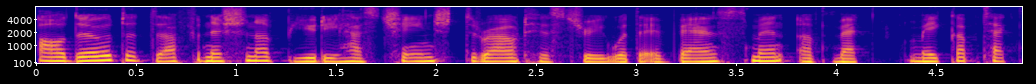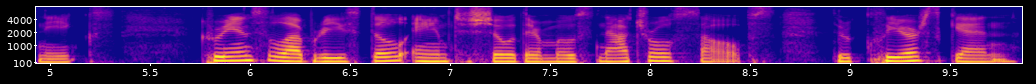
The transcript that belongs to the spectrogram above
Although the definition of beauty has changed throughout history with the advancement of me- makeup techniques, Korean celebrities still aim to show their most natural selves through clear skin,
